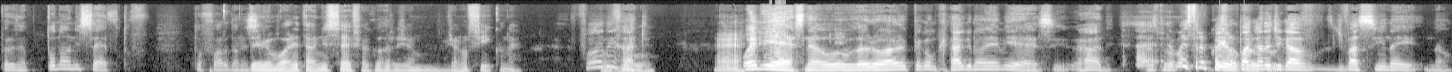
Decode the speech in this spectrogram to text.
por exemplo, tô na Unicef, tô, tô fora da Unicef. Daryl Morey tá na Unicef agora, já, já não fico, né? Foda, hein, Harden? É. O MS, né? O Daryl Morey pegou um cargo no OMS. Harden. É, é mais tranquilo. propaganda pro... de, de vacina aí. Não.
